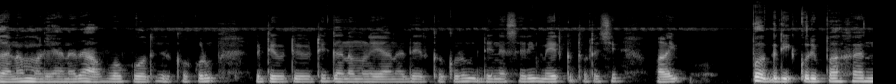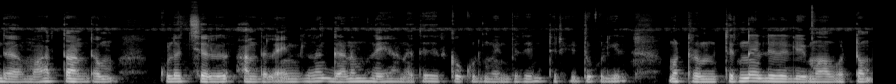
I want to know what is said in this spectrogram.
கனமழையானது அவ்வப்போது இருக்கக்கூடும். விட்டு விட்டு விட்டு கனமழையானது இருக்கக்கூடும். தினசரி மேற்கு தொடர்ச்சி மலை பகுதி குறிப்பாக இந்த மார்த்தாண்டம் குளச்சல் அந்த லைன்லாம் கனமழையானது இருக்கக்கூடும் என்பதையும் தெரிவித்துக் கொள்கிறேன். மற்றும் திருநெல்வேலி மாவட்டம்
